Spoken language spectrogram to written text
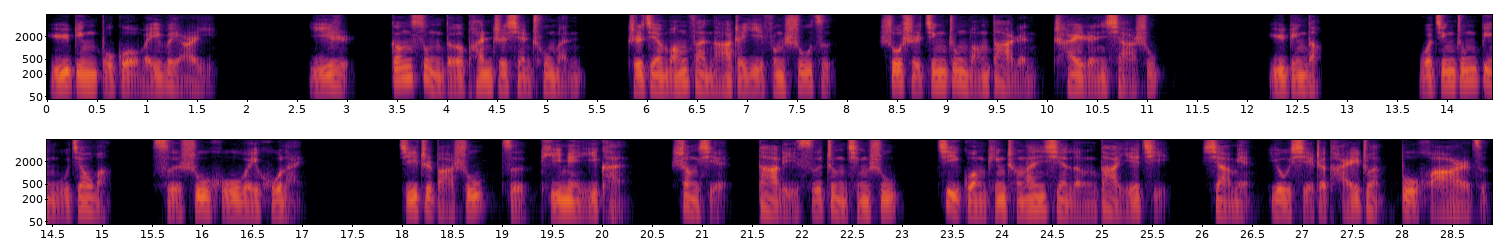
于兵不过为魏而已。一日，刚送得潘知县出门，只见王范拿着一封书字，说是京中王大人差人下书。于兵道。我京中并无交往，此书胡为乎来？及至把书自题面一看，上写“大理寺正卿书，即广平成安县冷大爷起”，下面又写着“台传不华”二字。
